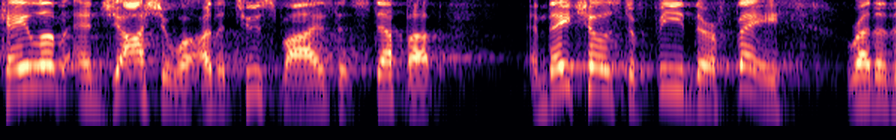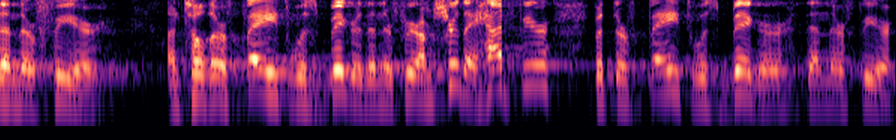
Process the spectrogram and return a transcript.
Caleb and Joshua are the two spies that step up, and they chose to feed their faith rather than their fear until their faith was bigger than their fear. I'm sure they had fear, but their faith was bigger than their fear.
